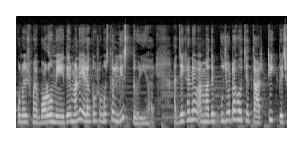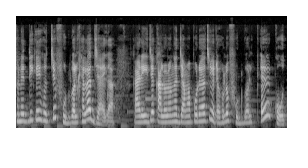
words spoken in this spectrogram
কোনো সময় বড় মেয়েদের মানে এরকম সমস্ত লিস্ট তৈরি হয়। আর যেখানে আমাদের পুজোটা হচ্ছে তার ঠিক পেছনের দিকেই হচ্ছে ফুটবল খেলার জায়গা। আর এই যে কালো রঙের জামা পরে আছে, এটা হলো ফুটবলের কোচ।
